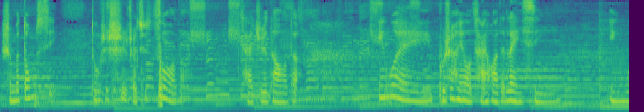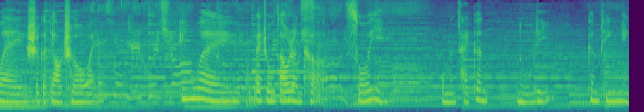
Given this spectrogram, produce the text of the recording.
什么东西都是试着去做了才知道的。因为不是很有才华的类型，因为是个吊车尾，因为不被周遭认可，所以我们才更努力、更拼命。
